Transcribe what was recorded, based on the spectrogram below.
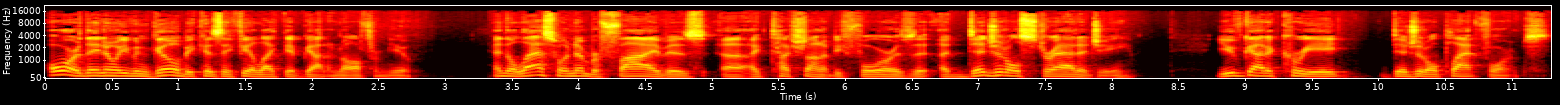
Or they don't even go because they feel like they've gotten it all from you. And the last one, number five, is uh, I touched on it before, is a digital strategy. You've got to create digital platforms.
